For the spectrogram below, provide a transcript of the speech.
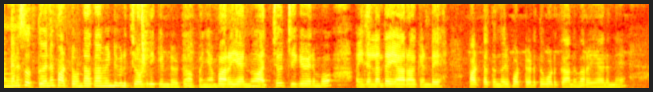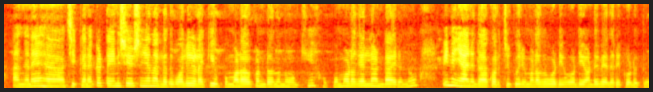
അങ്ങനെ സ്വത്തുവിനെ പട്ടുണ്ടാക്കാൻ വേണ്ടി വിളിച്ചുകൊണ്ടിരിക്കുന്നുണ്ട് കേട്ടോ. അപ്പം ഞാൻ പറയായിരുന്നു അച്ഛ ഉച്ചയ്ക്ക് വരുമ്പോൾ ഇതെല്ലാം തയ്യാറാക്കണ്ടേ? പട്ടത്തുനിന്ന് ഒരു പൊട്ടെടുത്ത് കൊടുക്കാമെന്ന് പറയായിരുന്നേ. അങ്ങനെ ചിക്കനൊക്കെ ഇട്ടതിന് ശേഷം ഞാൻ നല്ലതുപോലെ ഇളക്കി ഉപ്പും മുളകൊക്കെ ഉണ്ടോയെന്ന് നോക്കി. ഉപ്പും മുളകെല്ലാം ഉണ്ടായിരുന്നു. പിന്നെ ഞാനിതാ കുറച്ച് കുരുമുളക് പൊടി പൊടി കൊണ്ട് വിതറി കൊടുത്തു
